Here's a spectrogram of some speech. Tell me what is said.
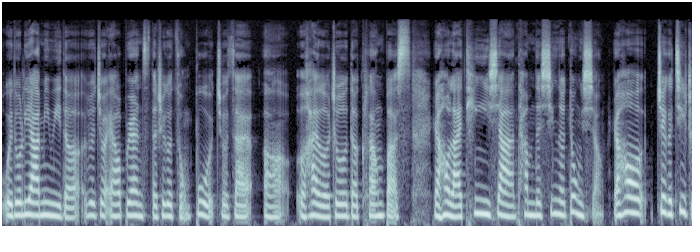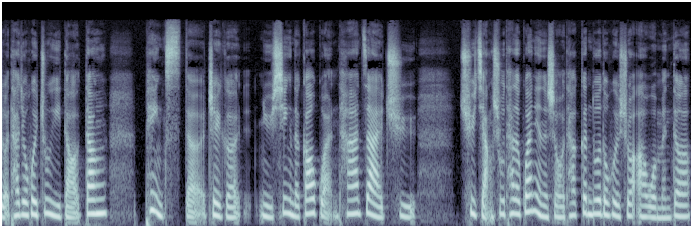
维多利亚秘密的就 L Brands 的这个总部就在呃俄亥俄州的 Columbus，然后来听一下他们的新的动向。然后这个记者他就会注意到，当 Pinks 的这个女性的高管她在去去讲述她的观点的时候，她更多的会说啊，我们的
